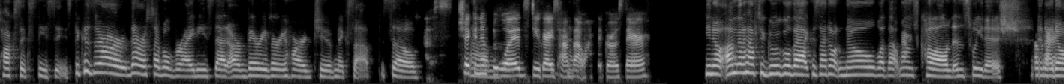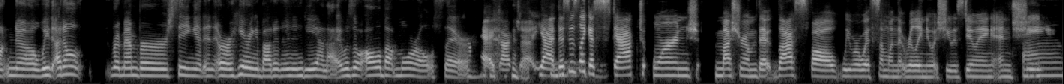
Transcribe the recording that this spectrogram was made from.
toxic species because there are there are several varieties that are very very hard to mix up so yes. chicken um, of the woods do you guys have yeah. that one that grows there you know i'm gonna have to google that because i don't know what that one's called in swedish okay. and i don't know we i don't remember seeing it in or hearing about it in Indiana. It was all about morels there. Okay, gotcha. Yeah, this is mm-hmm. like a stacked orange mushroom that last fall we were with someone that really knew what she was doing and she uh,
